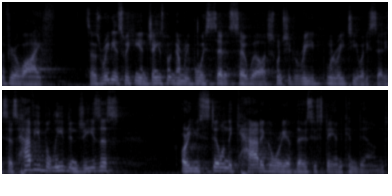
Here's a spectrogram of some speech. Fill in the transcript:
of your life. So I was reading this weekend, and James Montgomery Boice said it so well. I just want you to read, I want to read to you what he said. He says, Have you believed in Jesus, are you still in the category of those who stand condemned?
